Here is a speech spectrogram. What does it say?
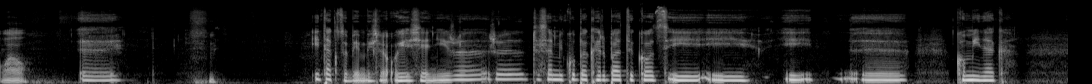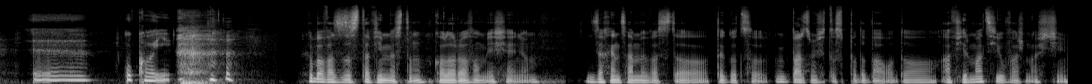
Wow. Y, i tak sobie myślę o jesieni, że, że czasami kubek herbaty, koc i, i, i yy, kominek yy, ukoi. Chyba was zostawimy z tą kolorową jesienią. I zachęcamy was do tego, co bardzo mi się to spodobało, do afirmacji uważności.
